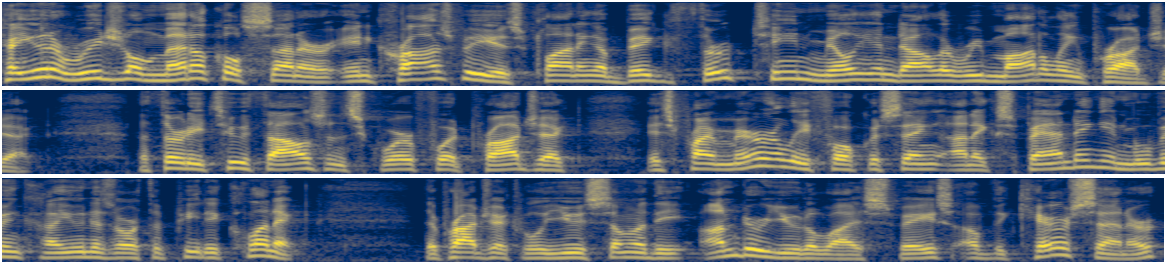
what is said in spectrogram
Cuyuna Regional Medical Center in Crosby is planning a big $13 million remodeling project. The 32,000 square foot project is primarily focusing on expanding and moving Cuyuna's orthopedic clinic. The project will use some of the underutilized space of the care center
